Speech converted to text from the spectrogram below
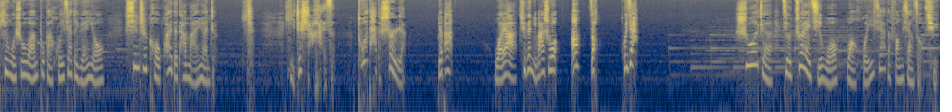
听我说完不敢回家的缘由，心直口快的他埋怨着：“切，你这傻孩子，多大的事儿啊！别怕，我呀去跟你妈说啊，走，回家。”说着就拽起我往回家的方向走去。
